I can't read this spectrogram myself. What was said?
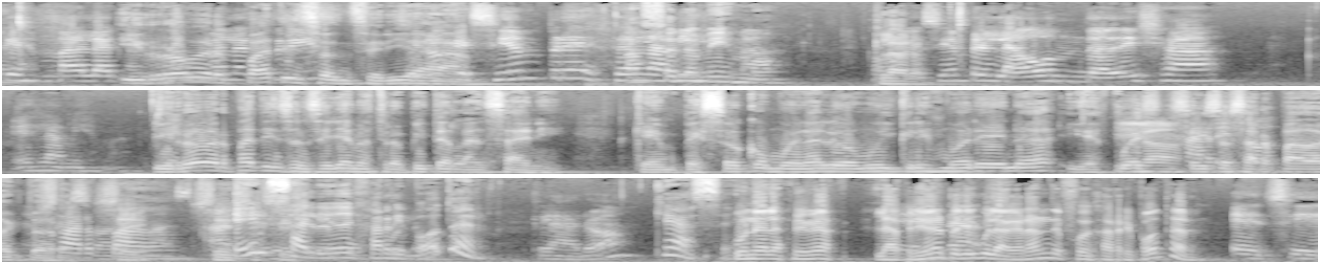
que es mala Y Robert mala actriz, Pattinson sería- sino que siempre está en la Hace lo misma. mismo. Como Claro. que siempre la onda de ella es la misma. Y Robert Pattinson sería nuestro Peter Lanzani, que empezó como en algo muy Chris Morena y después se hizo Harry zarpado actor. Zarpado. Sí, sí, ¿Él sí. salió de Harry Potter? Claro. ¿Qué hace? Una de las primeras, la Eh, primera la- película grande fue Harry Potter. Eh, sí,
